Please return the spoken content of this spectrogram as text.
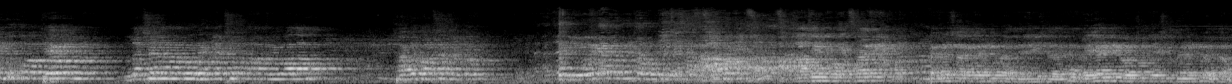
ఎందుకు కేవలం లక్షలకు రెండు లక్షలు మనం ఇవ్వాలా థర్టీ పర్సెంట్ అది సార్ కూడా తెలియజేసేదాకా మెజారిటీ రోషన్ చేసిన మేరకు వెళ్తాం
